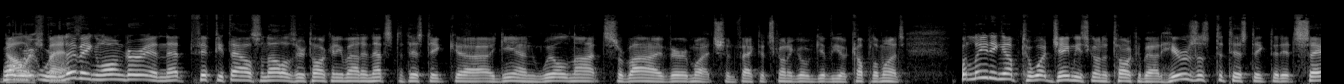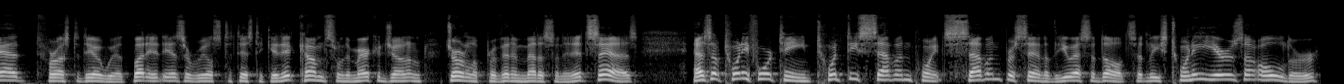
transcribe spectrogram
Well, dollars we're, we're living longer, and that fifty thousand dollars they're talking about in that statistic uh, again will not survive very much. In fact, it's going to go give you a couple of months. But leading up to what Jamie's going to talk about, here's a statistic that it's sad for us to deal with, but it is a real statistic, and it comes from the American Journal, Journal of Preventive Medicine, and it says. As of 2014, 27.7% of the U.S. adults at least 20 years or older,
